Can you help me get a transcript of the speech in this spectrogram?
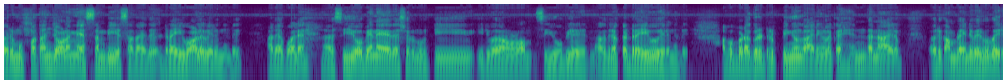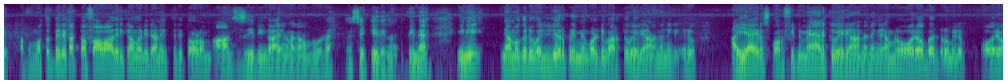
ഒരു മുപ്പത്തഞ്ചോളം എസ് എം ബി എസ് അതായത് ഡ്രൈവാൾ വരുന്നുണ്ട്. അതേപോലെ സി ഒ ബി തന്നെ ഏകദേശം ഒരു നൂറ്റി ഇരുപതോളം സി ഒ ബി വരുന്നുണ്ട്. അതിനൊക്കെ ഡ്രൈവ് വരുന്നുണ്ട്. അപ്പോൾ ഇവിടെ ഒരു ട്രിപ്പിങ്ങും കാര്യങ്ങളൊക്കെ എന്തായാലും ഒരു കംപ്ലൈന്റ് വരുമ്പോൾ വരും. അപ്പോൾ മൊത്തത്തിൽ കട്ട് ഓഫ് ആവാതിരിക്കാൻ വേണ്ടിയിട്ടാണ് ഇത്രത്തോളം ആർ സി ബിയും കാര്യങ്ങളൊക്കെ നമ്മളിവിടെ സെറ്റ് ചെയ്തിരിക്കുന്നത്. പിന്നെ ഇനി നമുക്കൊരു വലിയൊരു പ്രീമിയം ക്വാളിറ്റി വർക്ക് വരികയാണെന്നുണ്ടെങ്കിൽ ഒരു അയ്യായിരം സ്ക്വയർ ഫീറ്റ് മേലേക്ക് വരികയാണെന്നുണ്ടെങ്കിൽ നമ്മൾ ഓരോ ബെഡ്റൂമിലും ഓരോ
